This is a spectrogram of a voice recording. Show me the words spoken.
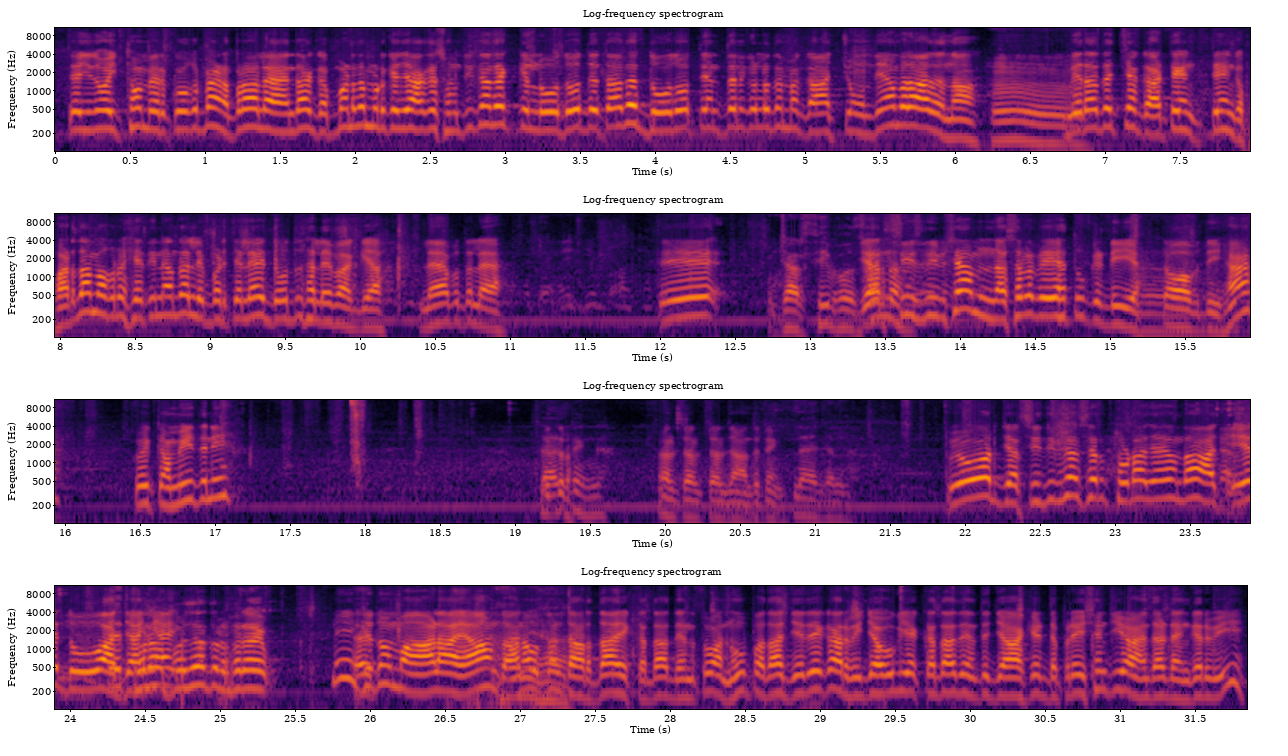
ਤੇ ਜਦੋਂ ਇੱਥੋਂ ਮੇਰੇ ਕੋਲ ਕੋਈ ਭੈਣ ਭਰਾ ਲੈ ਜਾਂਦਾ ਗੱਬਣ ਤੇ ਮੁੜ ਕੇ ਜਾ ਕੇ ਸੁਣਦੀ ਤਾਂ ਤੇ ਕਿਲੋ ਦੁੱਧ ਦਿੱਤਾ ਤੇ 2 2 3 3 ਕਿਲੋ ਤੇ ਮੈਂ ਗਾਂ ਚੋਂਦਿਆਂ ਭਰਾ ਹੂੰ। ਮੇਰਾ ਤੇ ਝੱਗਾ ਢਿੰਗ ਢਿੰਗ ਫੜਦਾ ਮਗਰੋਂ ਛੇਤੀ ਨਾਲ ਦਾ ਲਿਬੜ ਚੱਲਿਆ ਦੁੱਧ ਥੱਲੇ ਵਗ ਗਿਆ। ਲੈ ਪੁੱਤ ਲੈ। ਤੇ ਜਰਸੀ ਪੁੱਛ ਜਰਸੀ ਦੀ ਵੀ ਨਸਲ ਵੇਖ ਤੂੰ ਕਿੱਡੀ ਆ ਟੌਪ ਦੀ ਹਾਂ? ਕੋਈ ਕਮੀ ਤੇ ਨਹੀਂ? ਚੱਲ ਚੱਲ ਚੱਲ ਚੱਲ ਜਾਂਦੇ ਢਿੰਗ। ਲੈ ਚੱਲ। ਪਿਓਰ ਜਰਸੀ ਦੀ ਵੀ ਸਿਰਫ ਥੋੜਾ ਜਿਹਾ ਹੁੰਦਾ ਅੱਜ ਇਹ ਦੋ ਅੱਜ ਥੋੜਾ ਆਈਆਂ ਪੁੱਛਦਾ ਤੁਹਾਨੂੰ ਫਿਰ ਨਹੀਂ ਜਦੋਂ ਮਾਲ ਆਇਆ ਹੁੰਦਾ ਨਾ ਉਦੋਂ ਡਰਦਾ ਇੱਕ ਦਾ ਦਿਨ ਤੁਹਾਨੂੰ ਪਤਾ ਜਿਹਦੇ ਘਰ ਵੀ ਜਾਊਗੀ ਇੱਕ ਦਾ ਦਿਨ ਤੇ ਜਾ ਕੇ ਡਿਪਰੈਸ਼ਨ 'ਚ ਹੀ ਆ ਜਾਂਦਾ ਡੰਗਰ ਵੀ।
